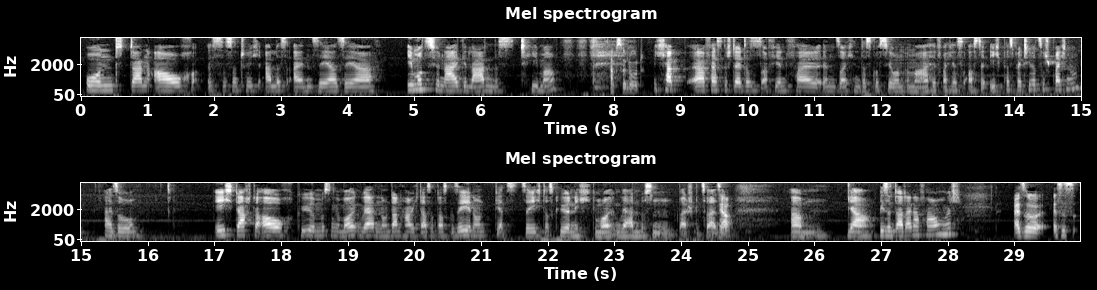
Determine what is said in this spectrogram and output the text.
Und dann auch ist es natürlich alles ein sehr, sehr emotional geladenes Thema. Absolut. Ich habe äh, festgestellt, dass es auf jeden Fall in solchen Diskussionen immer hilfreich ist, aus der Ich-Perspektive zu sprechen. Also ich dachte auch, Kühe müssen gemolken werden und dann habe ich das und das gesehen und jetzt sehe ich, dass Kühe nicht gemolken werden müssen, beispielsweise. Ja, ähm, ja. wie sind da deine Erfahrungen mit? Also es ist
